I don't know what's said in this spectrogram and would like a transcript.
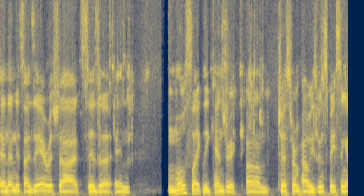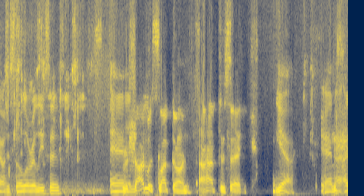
and then it's Isaiah Rashad, SZA, and most likely Kendrick. Um, just from how he's been spacing out his solo releases. And Rashad was slept on, I have to say. Yeah. And I,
